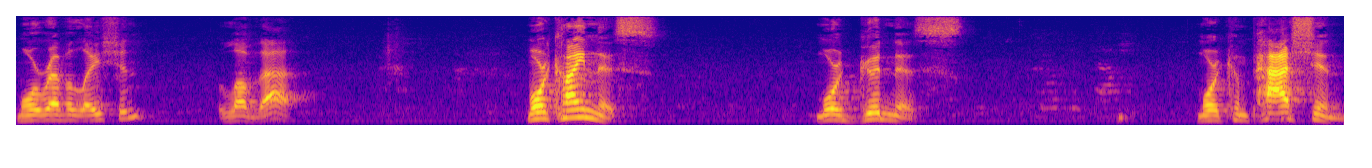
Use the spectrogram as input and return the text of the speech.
more revelation. Love that. More kindness, more goodness, more compassion.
